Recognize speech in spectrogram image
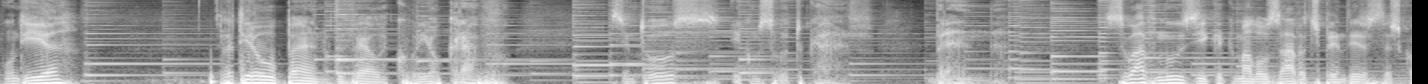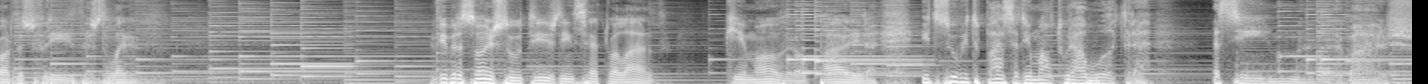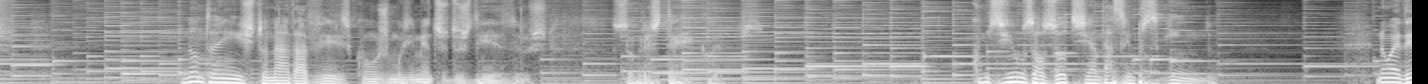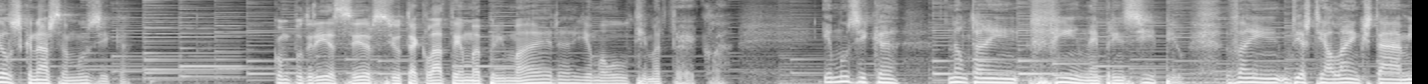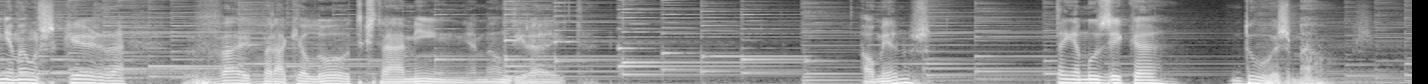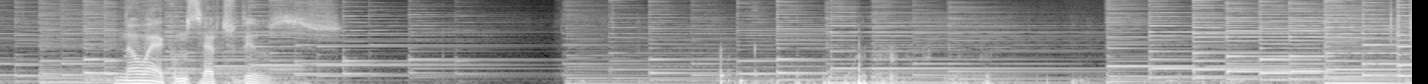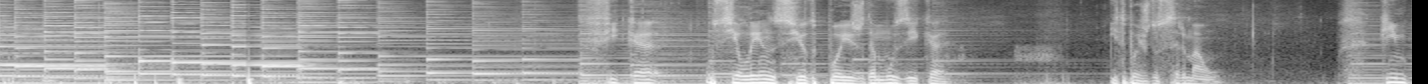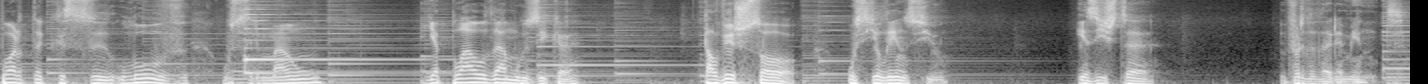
Um dia retirou o pano de vela que cobria o cravo, sentou-se e começou a tocar, branda, suave música que mal ousava desprender-se das cordas feridas de leve. Vibrações sutis de inseto alado que imóvel paira e de súbito passa de uma altura à outra, acima, abaixo não tem isto nada a ver com os movimentos dos dedos sobre as teclas. Como se uns aos outros se andassem perseguindo. Não é deles que nasce a música. Como poderia ser se o teclado tem uma primeira e uma última tecla. E a música não tem fim nem princípio. Vem deste além que está à minha mão esquerda vai para aquele outro que está à minha mão direita. Ao menos tem a música duas mãos. Não é como certos deuses. O silêncio depois da música e depois do sermão. Que importa que se louve o sermão e aplauda a música? Talvez só o silêncio exista verdadeiramente.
